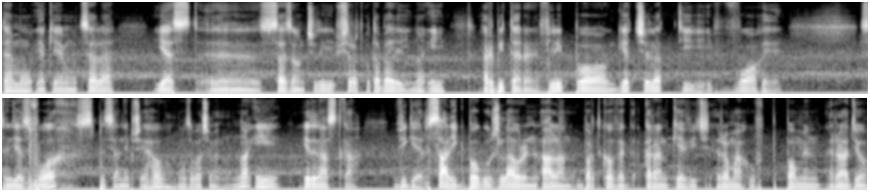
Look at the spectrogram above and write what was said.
temu, jakiemu cele jest e, sezon, czyli w środku tabeli. No i arbiter Filippo Giaccioletti, Włochy. Sędzia z Włoch, specjalnie przyjechał, no zobaczymy. No i jedenastka. Wigier, Salik, Bogusz, Lauryn, Alan, Bartkowiak, Karankiewicz, Romachów, Pomyn, Radio,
